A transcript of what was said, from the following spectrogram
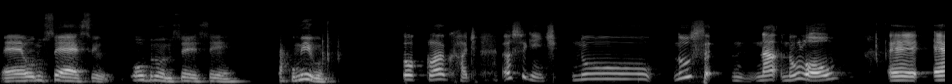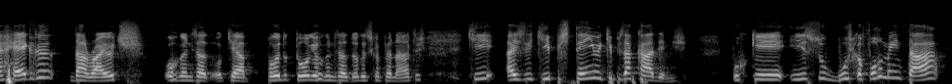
é, ou no CS? Ô, Bruno, você está comigo? Tô, claro, Rádio. É o seguinte, no, no, na, no LoL, é, é a regra da Riot, organizador, que é a produtora e organizadora dos campeonatos, que as equipes tenham equipes academies, porque isso busca fomentar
